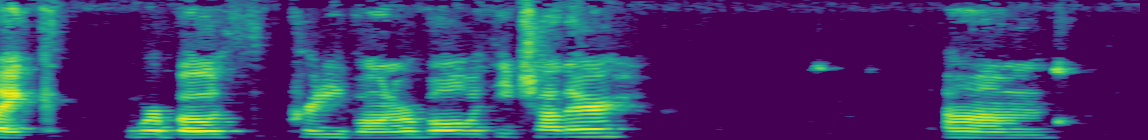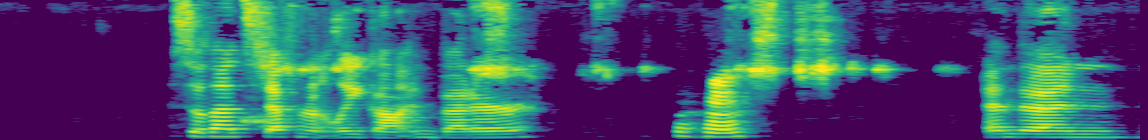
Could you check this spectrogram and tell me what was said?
like we're both pretty vulnerable with each other. Um so that's definitely gotten better. Mm-hmm. And then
